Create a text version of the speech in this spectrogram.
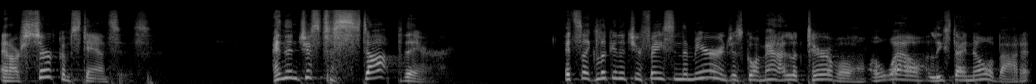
and our circumstances. And then just to stop there. It's like looking at your face in the mirror and just going, man, I look terrible. Oh, well, at least I know about it,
